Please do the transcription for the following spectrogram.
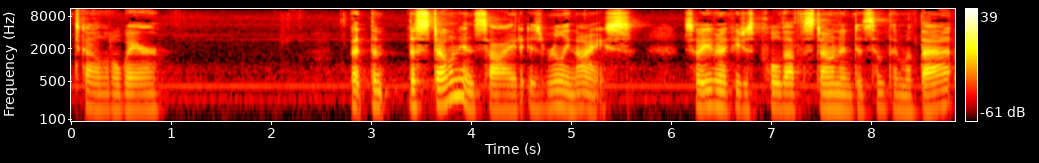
It's got a little wear. But the, the stone inside is really nice. So even if you just pulled out the stone and did something with that,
